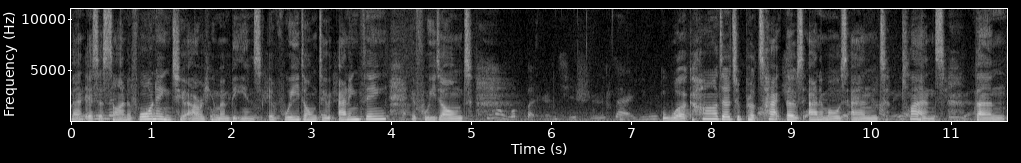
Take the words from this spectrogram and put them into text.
that is a sign of warning to our human beings. If we don't do anything, if we don't work harder to protect those animals and plants, then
